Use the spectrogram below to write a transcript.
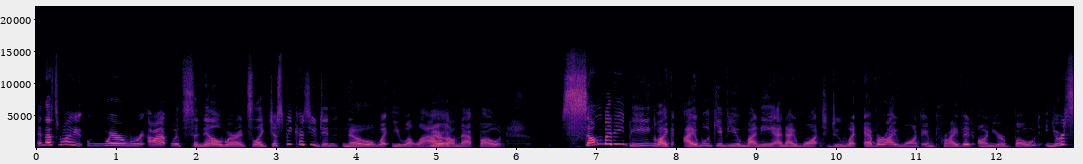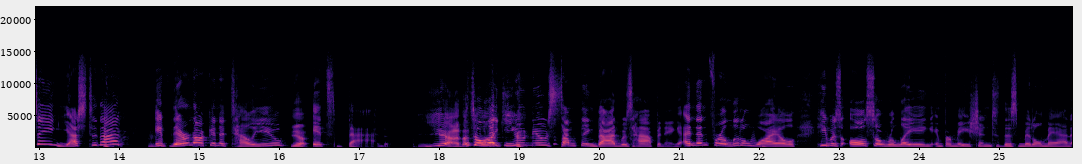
And that's why where we're at with Sunil, where it's like, just because you didn't know what you allowed Yeah. on that boat, somebody being like, I will give you money and I want to do whatever I want in private on your boat, you're saying yes to that? if they're not going to tell you, Yeah. it's bad. Yeah, that's so like you knew something bad was happening and then for a little while he was also relaying information to this middleman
